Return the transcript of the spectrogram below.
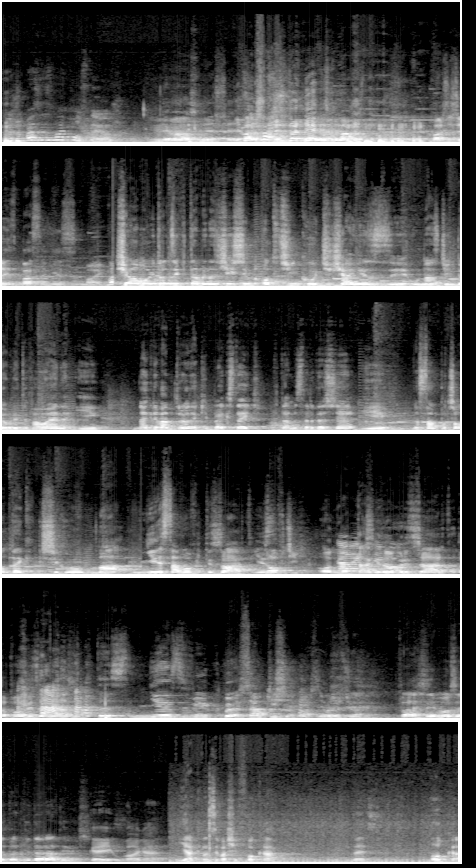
Okay. Że basen jest chyba pusty już. Ważne, że jest basen, jest Mike. Siema moi drodzy, witamy na dzisiejszym odcinku. Dzisiaj jest y, u nas Dzień Dobry TVN i nagrywam trochę taki backstage. Witamy serdecznie i na sam początek Krzychu ma niesamowity żart. Jest, Dowcip. On ma Dawaj, tak Krzychu. dobry żart do powiedzenia, że to jest niezwykłe. Sam kiśnie, patrz, nie możesz wziąć. Patrz, nie może, da- nie da rady już. Okej, uwaga. Jak nazywa się foka bez oka?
